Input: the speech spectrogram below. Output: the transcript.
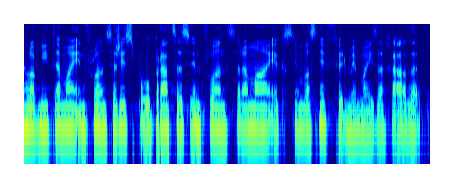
hlavní téma je influenceři, spolupráce s influencerama, jak s tím vlastně firmy mají zacházet,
